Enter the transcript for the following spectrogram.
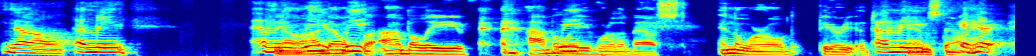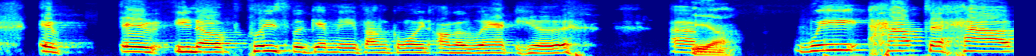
no, I mean I mean no, we, I don't. we, I believe. I believe we, are the best in the world. Period. I mean, hands down. if if you know, please forgive me if I'm going on a rant here. Um, yeah. we have to have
